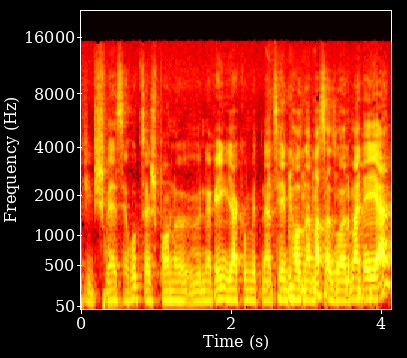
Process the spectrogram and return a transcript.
wie schwer ist der Rucksack? Ich brauche eine, eine Regenjacke mit einer 10.000er Wassersäule. Meint er, ja,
